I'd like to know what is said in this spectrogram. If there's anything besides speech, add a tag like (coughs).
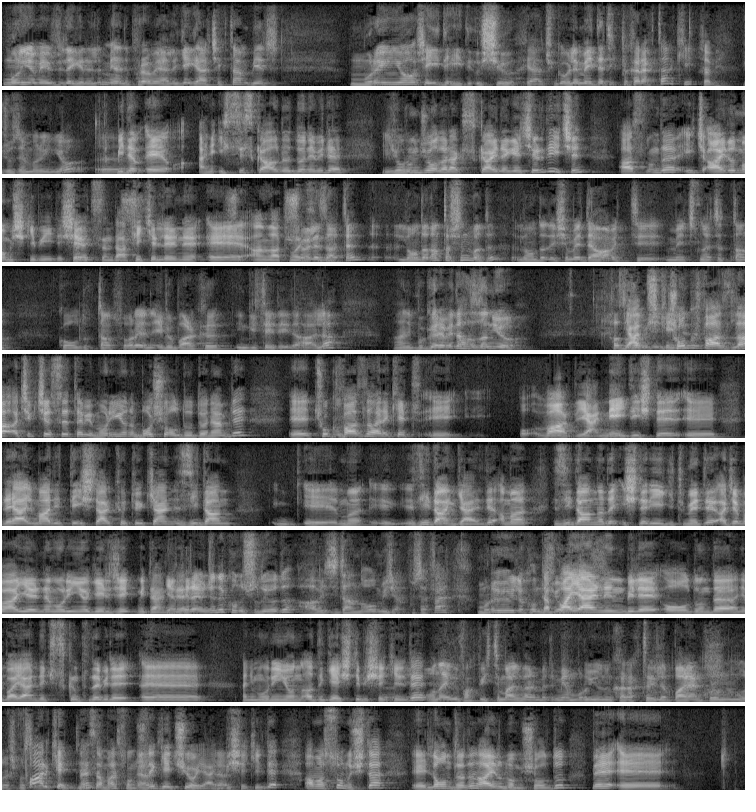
Mourinho mevzuyla gelelim. Yani Premier Lig'e gerçekten bir Mourinho şeyi değdi ışığı. Yani çünkü öyle medyatik bir karakter ki Tabii. Jose Mourinho. e, Bir de e, hani işsiz kaldığı dönemi de yorumcu olarak Sky'da geçirdiği için aslında hiç ayrılmamış gibiydi şey açısından fikirlerini e, anlatma Şöyle açısından. zaten e, Londra'dan taşınmadı. Londra'da yaşamaya devam etti Manchester United'dan kovulduktan sonra. Yani evi barkı İngiltere'deydi hala. Hani bu göreve de hazırlanıyor. Yani Hazırlamış kendini. çok fazla açıkçası tabii Mourinho'nun boş olduğu dönemde e, çok fazla hareket e, vardı. Yani neydi işte e, Real Madrid'de işler kötüyken Zidane e, e, Zidane geldi ama Zidane'la da işler iyi gitmedi. Acaba yerine Mourinho gelecek mi dendi. Ya bir ay önce ne konuşuluyordu? Abi Zidane'la olmayacak bu sefer. Mourinho ile konuşuyorlar. Bayern'in bile olduğunda hani Bayern'deki sıkıntıda bile e, hani Mourinho'nun adı geçti bir şekilde. Ona en ufak bir ihtimal vermedim. Yani Mourinho'nun karakteriyle Bayern kurumunun uğraşması Fark etmez değil. ama sonuçta Evet. geçiyor yani Evet. bir şekilde. Ama sonuçta e, Londra'dan ayrılmamış oldu ve e,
